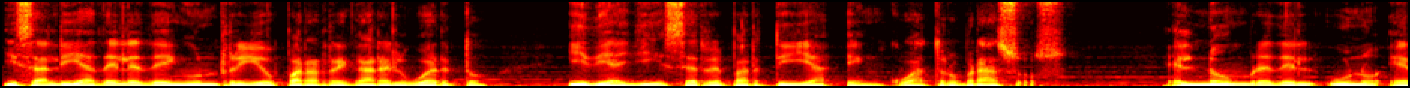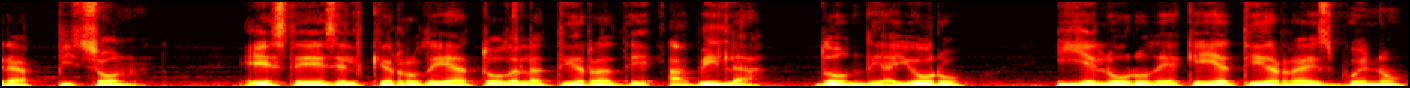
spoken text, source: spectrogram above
Y salía del Edén un río para regar el huerto, y de allí se repartía en cuatro brazos. El nombre del uno era Pisón. Este es el que rodea toda la tierra de Avila, donde hay oro, y el oro de aquella tierra es bueno.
